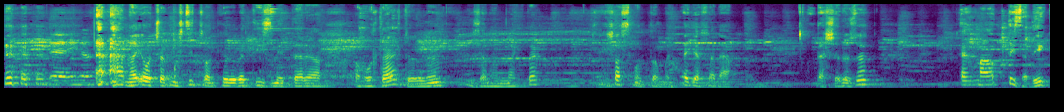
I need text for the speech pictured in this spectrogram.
Na jó, csak most itt van körülbelül 10 méterre a, a hotel tőlünk, üzenem nektek, és azt mondtam, hogy egyefene besörözök, ez már a tizedik.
